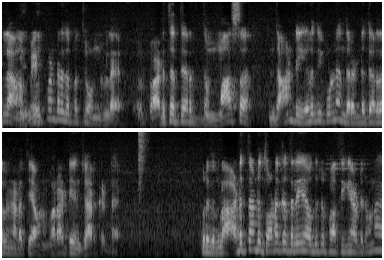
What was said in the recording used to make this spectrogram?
இல்லை அவங்க மீட் பண்ணுறதை பற்றி ஒன்றும் இல்லை. இப்போ அடுத்த தேர்தல் இந்த மாதம் இந்த ஆண்டு இறுதிக்குள்ளே இந்த ரெண்டு தேர்தலை நடத்தி ஆகணும். மராட்டியும் ஜார்க்கண்டை. புரியுதுங்களா? அடுத்த ஆண்டு தொடக்கத்திலேயே வந்துட்டு பார்த்தீங்க அப்படின்னா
